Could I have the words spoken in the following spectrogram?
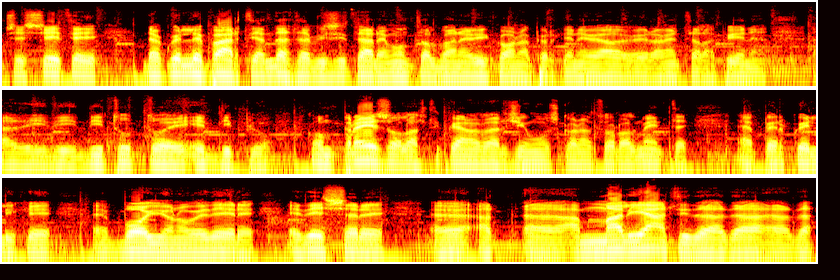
se siete da quelle parti andate a visitare Montalbano e Ricona perché ne vale veramente la pena eh, di, di, di, tutto e, e, di più. Compreso l'altipiano d'Argimusco naturalmente eh, per quelli che eh, vogliono vedere ed essere eh, ammaliati da, da, da,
